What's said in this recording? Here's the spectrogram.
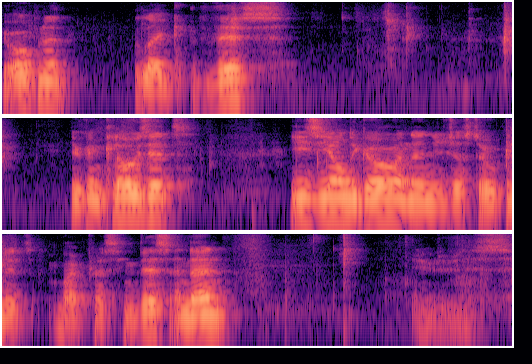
You open it like this. You can close it easy on the go and then you just open it by pressing this and then you do this.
